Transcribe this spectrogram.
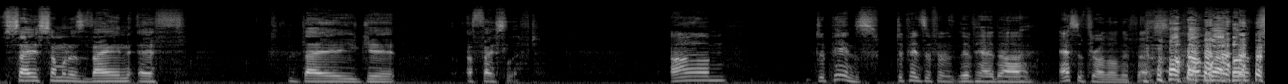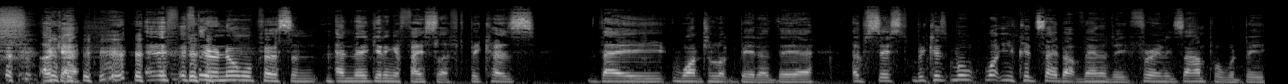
say someone is vain if they get a facelift? Um, depends. Depends if they've had uh, acid thrown on their face. well, okay. If, if they're a normal person and they're getting a facelift because they want to look better, they're obsessed. Because, well, what you could say about vanity, for an example, would be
